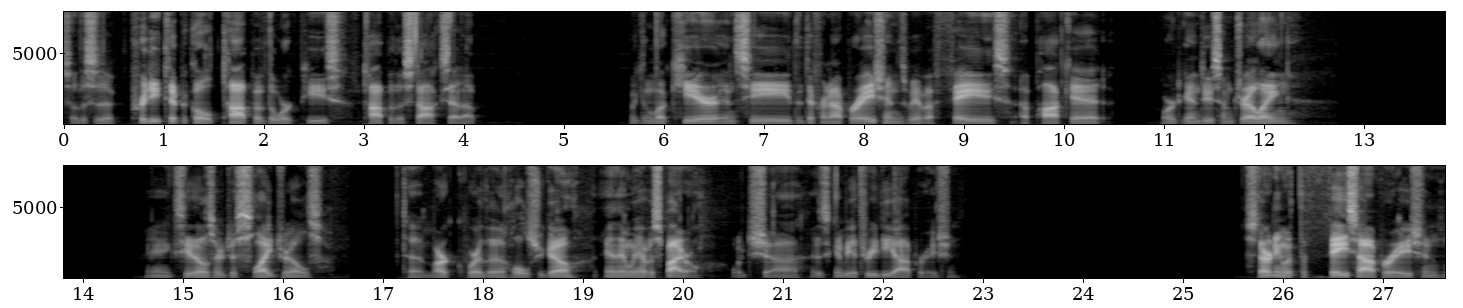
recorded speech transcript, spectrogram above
So this is a pretty typical top of the workpiece, top of the stock setup. We can look here and see the different operations. We have a face, a pocket. We're going to do some drilling. And you can see those are just slight drills to mark where the hole should go. And then we have a spiral, which uh, is going to be a 3D operation. Starting with the face operation,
